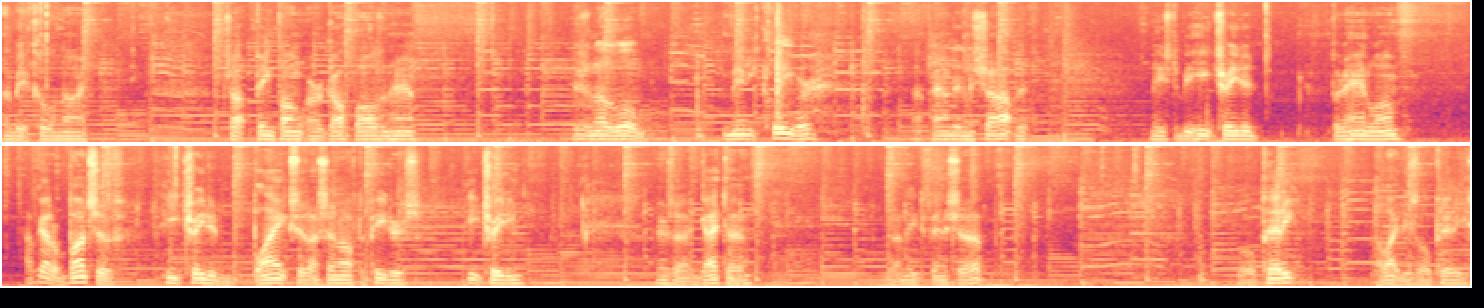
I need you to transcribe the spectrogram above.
That'd be a cool knife. Chop ping pong or golf balls in half. Here's another little mini cleaver I found in the shop that needs to be heat treated. Put a handle on. I've got a bunch of heat treated blanks that I sent off to Peter's heat treating. There's a Gyuto that I need to finish up. A little petty. I like these little petties.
